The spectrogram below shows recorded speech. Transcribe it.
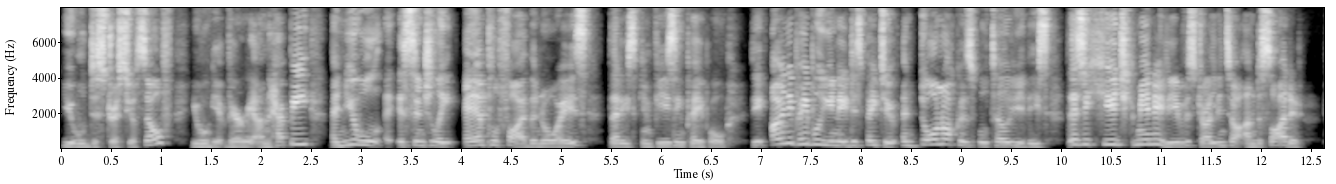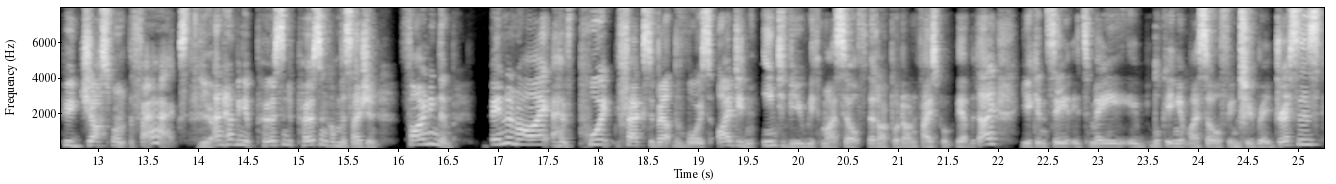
You will distress yourself, you will get very unhappy, and you will essentially amplify the noise that is confusing people. The only people you need to speak to, and door knockers will tell you this, there's a huge community of Australians who are undecided who just want the facts. Yeah. And having a person to person conversation, phoning them, Ben and I have put facts about the voice. I did an interview with myself that I put on Facebook the other day. You can see it. It's me looking at myself in two red dresses.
